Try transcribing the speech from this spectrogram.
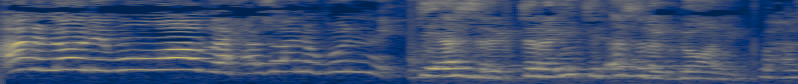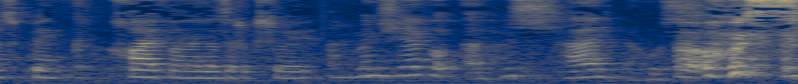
أنا لوني مو واضح عشان بني انت أزرق ترى انت الازرق لونك. بحط بينك خايفة من الأزرق شوية. أنا من شايفة اهس هذا اهس أوس.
